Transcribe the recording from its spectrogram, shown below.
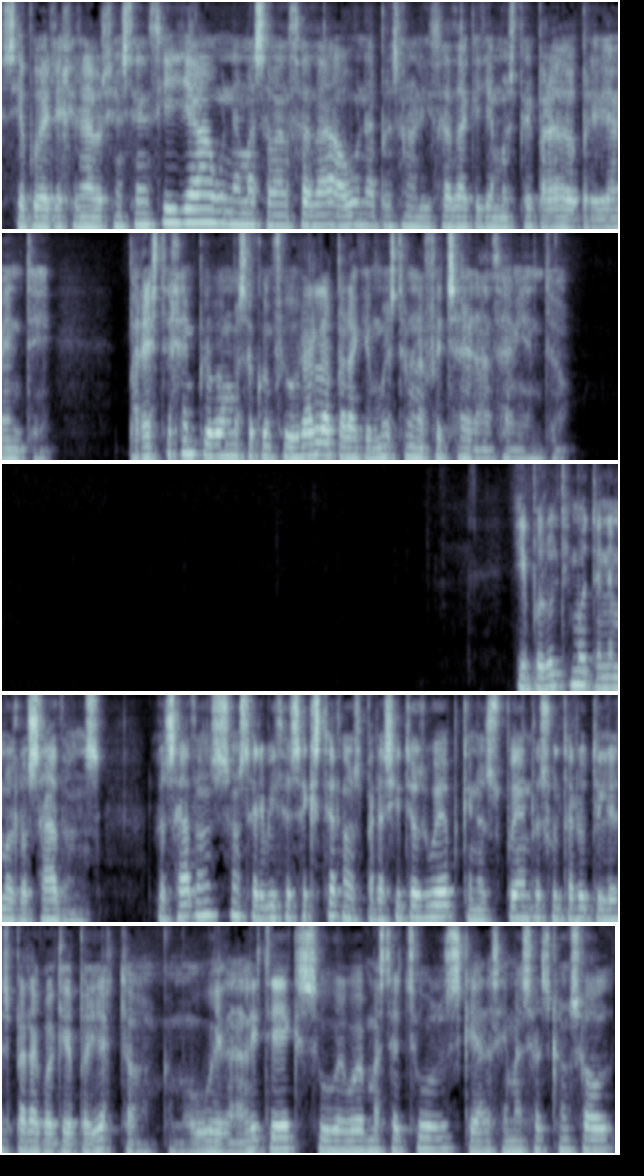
Se puede elegir una versión sencilla, una más avanzada o una personalizada que ya hemos preparado previamente. Para este ejemplo vamos a configurarla para que muestre una fecha de lanzamiento. Y por último tenemos los add-ons. Los add-ons son servicios externos para sitios web que nos pueden resultar útiles para cualquier proyecto, como Google Analytics, Google Webmaster Tools, que ahora se llama Search Console,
